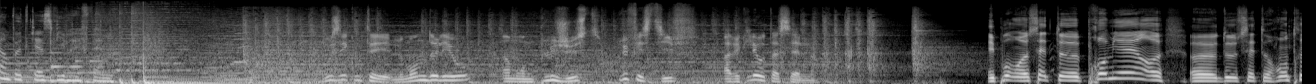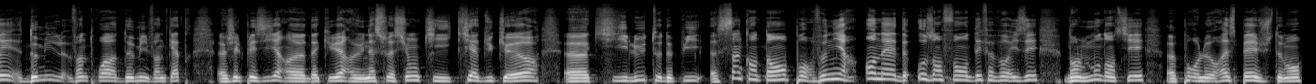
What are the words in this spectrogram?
un podcast Vivre FM. Vous écoutez Le Monde de Léo, un monde plus juste, plus festif, avec Léo Tassel. Et pour euh, cette euh, première euh, de cette rentrée 2023-2024, j'ai le plaisir d'accueillir une association qui, a du cœur, qui lutte depuis 50 ans pour venir en aide aux enfants défavorisés dans le monde entier pour le respect justement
